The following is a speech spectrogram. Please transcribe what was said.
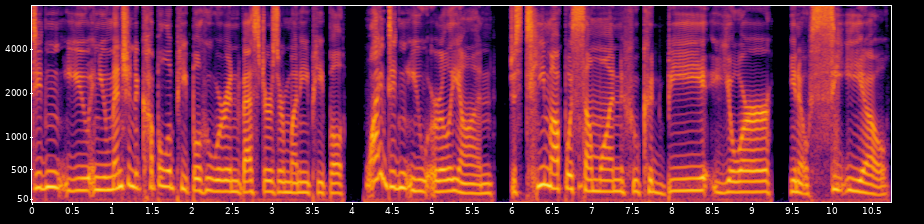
didn't you and you mentioned a couple of people who were investors or money people. Why didn't you early on just team up with someone who could be your, you know, CEO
